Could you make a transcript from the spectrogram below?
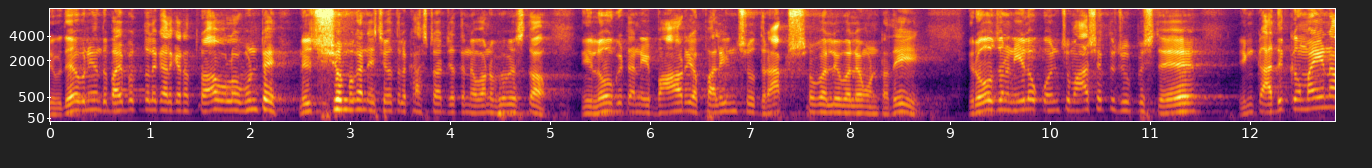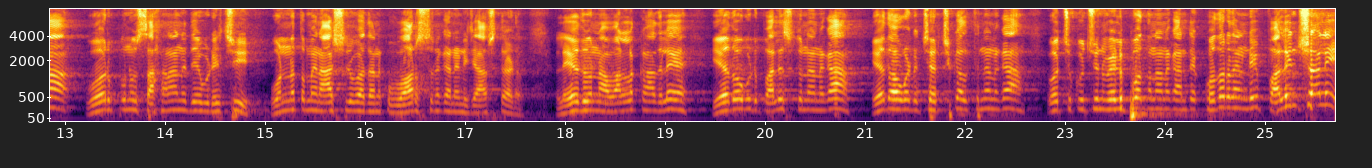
నువ్వు దేవుని ఎందు భయభక్తులు కలిగిన త్రోవలో ఉంటే నిశ్చయముగా నీ చేతుల కష్టార్జితం నువ్వు అనుభవిస్తావు. నీ లోగిట నీ భార్య ఫలించు ద్రాక్ష వల్లి వలె ఉంటుంది. ఈ రోజున నీలో కొంచెం ఆసక్తి చూపిస్తే ఇంకా అధికమైన ఓర్పును సహనాన్ని దేవుడు ఇచ్చి ఉన్నతమైన ఆశీర్వాదానికి వారసునిగా నేను చేస్తాడు. లేదు నా వల్ల కాదులే ఏదో ఒకటి ఫలిస్తున్నానుగా ఏదో ఒకటి చర్చికి వెళ్తున్నానుగా వచ్చి కూర్చుని వెళ్ళిపోతున్నానుగా అంటే కుదరదండి ఫలించాలి.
